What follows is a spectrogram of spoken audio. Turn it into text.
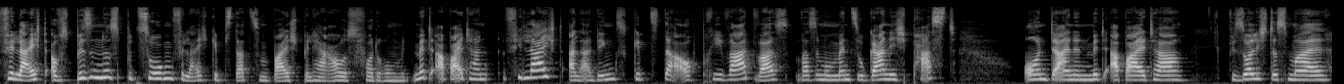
Vielleicht aufs Business bezogen, vielleicht gibt es da zum Beispiel Herausforderungen mit Mitarbeitern, vielleicht allerdings gibt es da auch privat was, was im Moment so gar nicht passt und deinen Mitarbeiter, wie soll ich das mal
